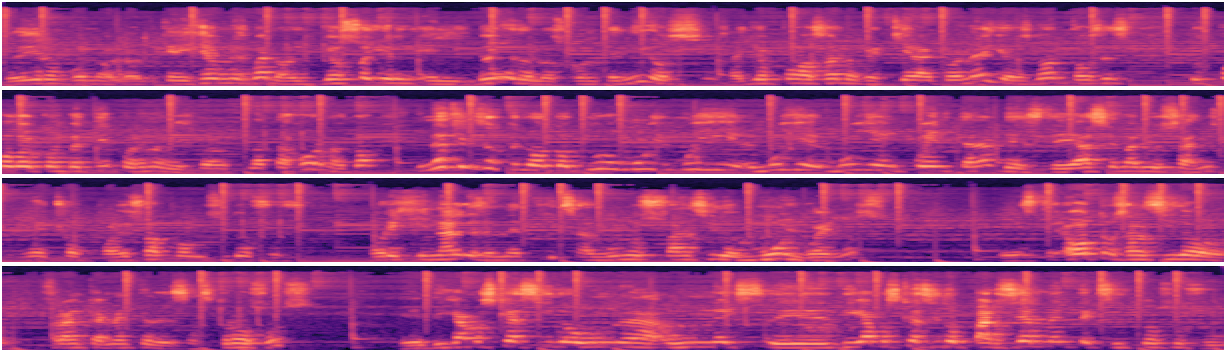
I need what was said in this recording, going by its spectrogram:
se dieron, bueno, lo que dijeron es, bueno, yo soy el, dueño de los contenidos, o sea, yo puedo hacer lo que quiera con ellos, ¿no? Entonces, pues puedo competir por mis plataformas, ¿no? Y Netflix lo, lo, tuvo muy, muy, muy, muy en cuenta desde hace varios años, de hecho, por eso ha producido sus originales de Netflix, algunos han sido muy buenos, este, otros han sido francamente desastrosos. Eh, digamos que ha sido una, un eh, digamos que ha sido parcialmente exitoso su,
